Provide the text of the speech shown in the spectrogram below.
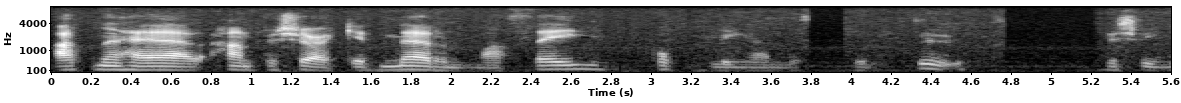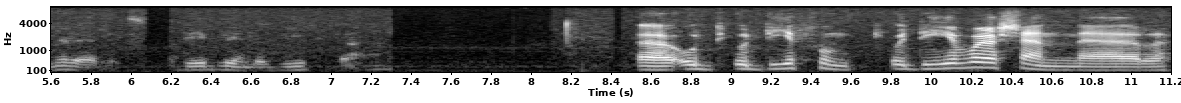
Att när här, han försöker närma sig kopplingen fullt ut, försvinner det liksom. Det blir en logik där. Eh, och, och, det och det är vad jag känner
